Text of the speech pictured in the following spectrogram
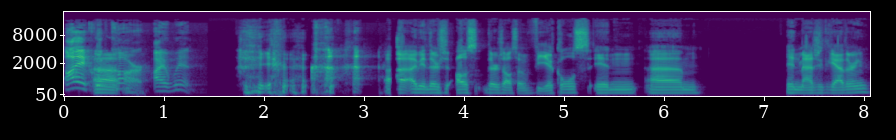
I equip Uh, car. I win. yeah. Uh, I mean, there's also there's also vehicles in um in Magic the Gathering.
